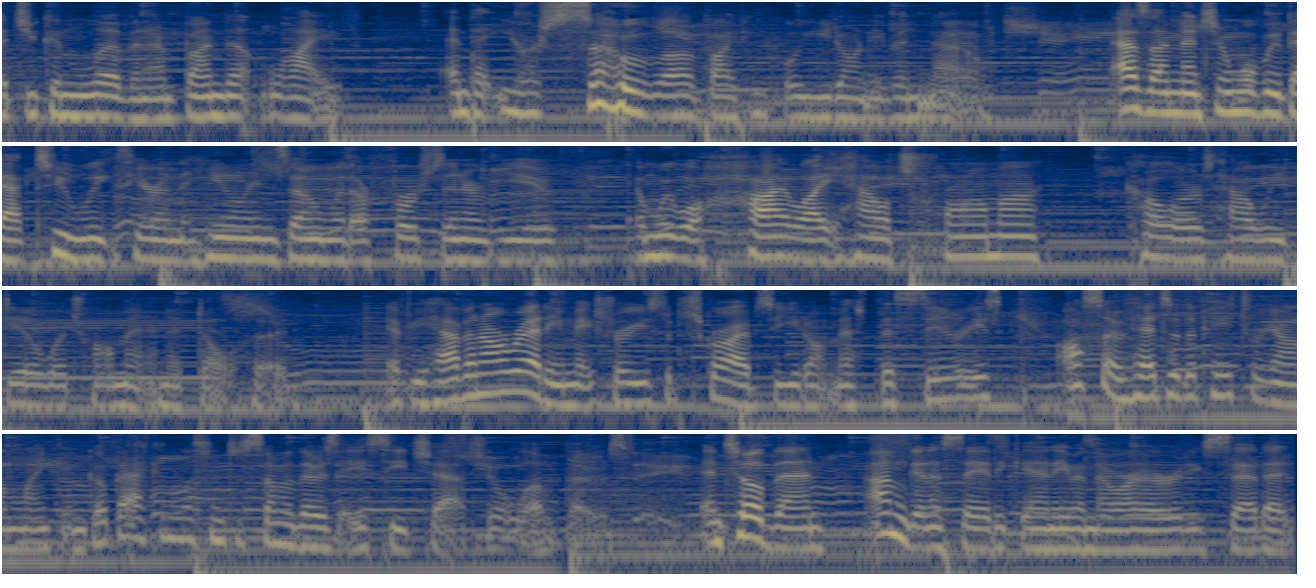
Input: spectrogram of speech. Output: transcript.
that you can live an abundant life and that you are so loved by people you don't even know. As I mentioned, we'll be back two weeks here in the Healing Zone with our first interview, and we will highlight how trauma colors how we deal with trauma in adulthood. If you haven't already, make sure you subscribe so you don't miss this series. Also, head to the Patreon link and go back and listen to some of those AC chats. You'll love those. Until then, I'm going to say it again, even though I already said it.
